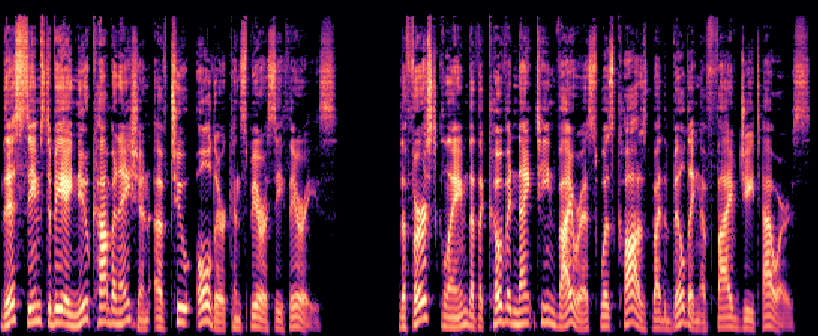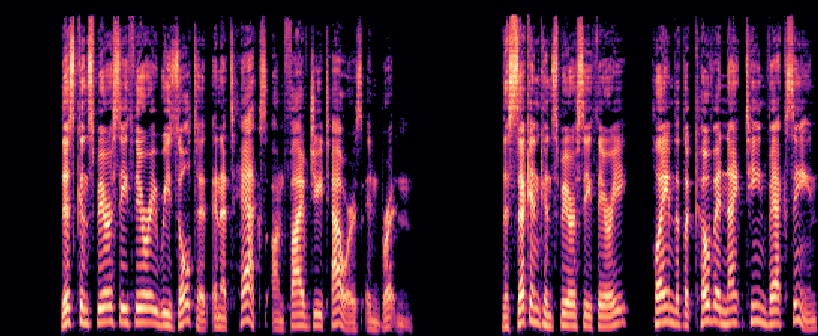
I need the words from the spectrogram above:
This seems to be a new combination of two older conspiracy theories. The first claimed that the COVID 19 virus was caused by the building of 5G towers. This conspiracy theory resulted in attacks on 5G towers in Britain. The second conspiracy theory claimed that the COVID 19 vaccine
